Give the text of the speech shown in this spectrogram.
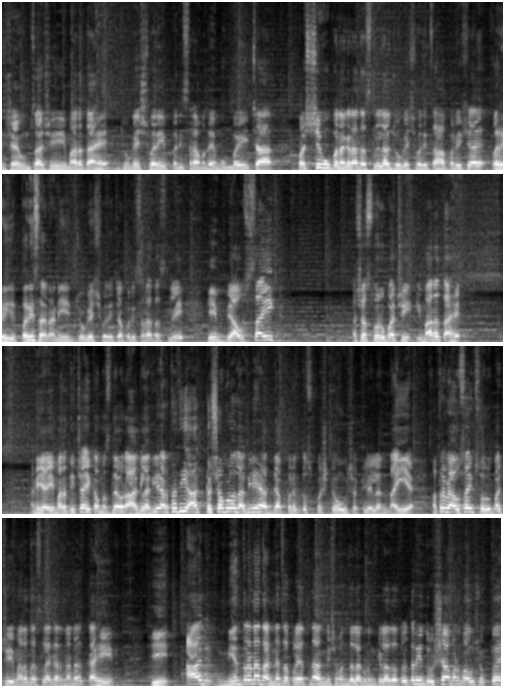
अतिशय उंच अशी ही इमारत आहे. जोगेश्वरी परिसरामध्ये मुंबईच्या पश्चिम उपनगरात असलेला जोगेश्वरीचा हा परिचय परि परिसर आणि जोगेश्वरीच्या परिसरात असलेली ही व्यावसायिक अशा स्वरूपाची इमारत आहे. आणि या इमारतीच्या एका मजल्यावर आग लागली. अर्थात ही आग कशामुळे लागली हे अद्यापपर्यंत स्पष्ट होऊ शकलेलं नाही आहे मात्र व्यावसायिक स्वरूपाची इमारत असल्याकारणानं काही ही आग नियंत्रणात आणण्याचा प्रयत्न अग्निशमन दलाकडून केला जातोय. तर ही दृश्य आपण पाहू शकतोय.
